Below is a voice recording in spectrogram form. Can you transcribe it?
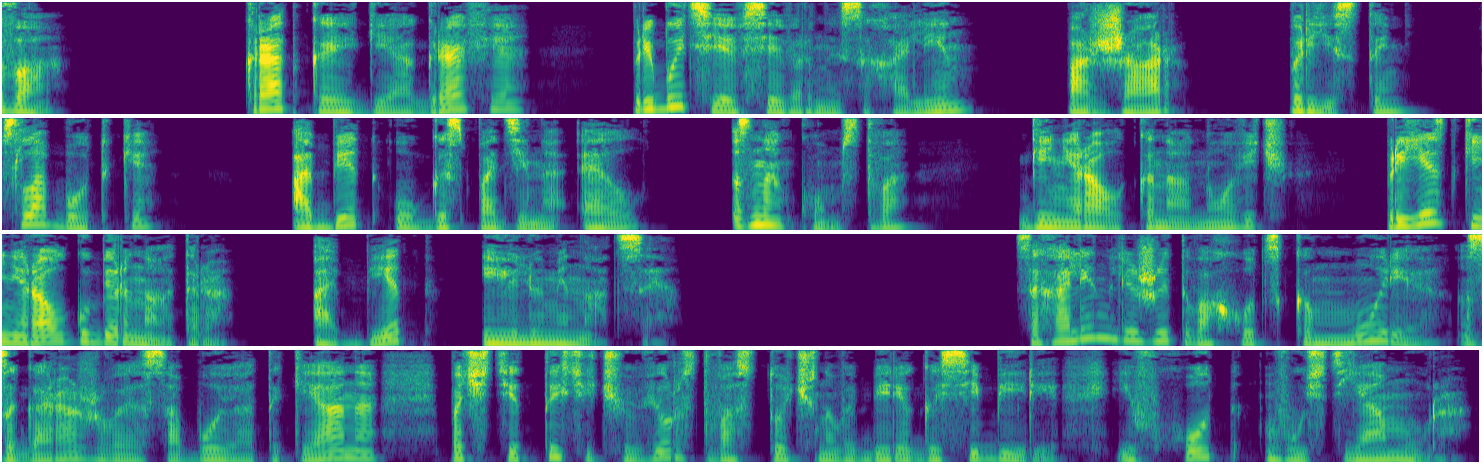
2. Краткая география, прибытие в Северный Сахалин, пожар, пристань, слободки, обед у господина Л, знакомство, генерал Кононович, приезд генерал-губернатора, обед и иллюминация. Сахалин лежит в Охотском море, загораживая собою от океана почти тысячу верст восточного берега Сибири и вход в устье Амура.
